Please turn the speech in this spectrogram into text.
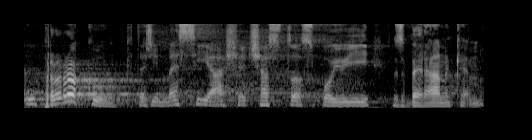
u proroků, kteří Mesiáše často spojují s beránkem.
